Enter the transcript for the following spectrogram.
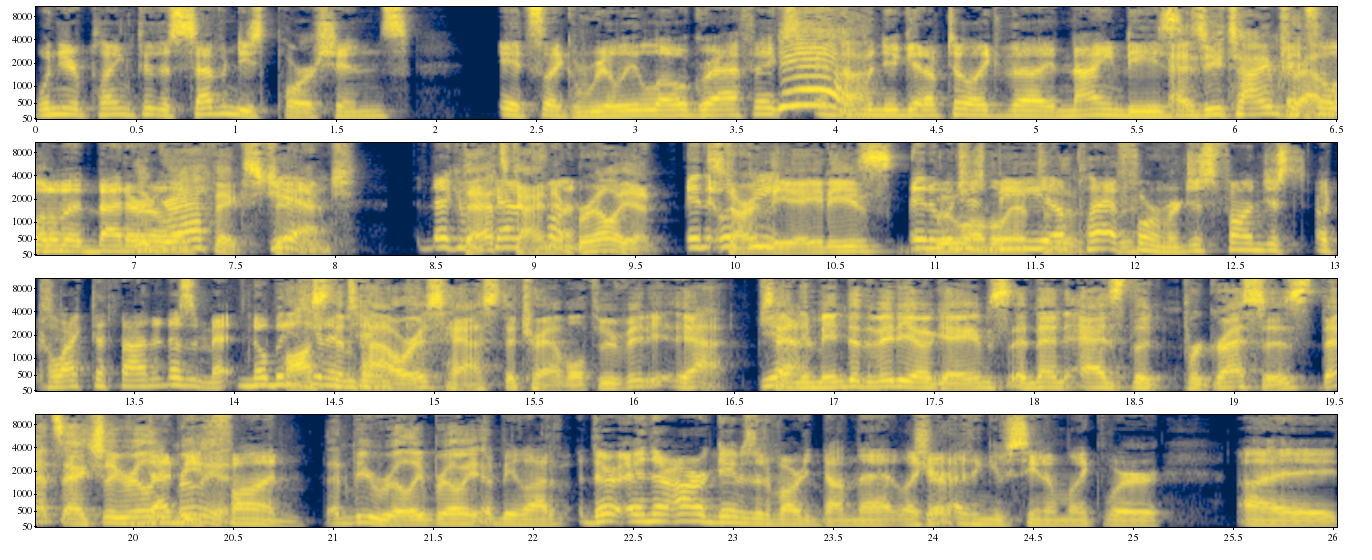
when you're playing through the '70s portions, it's like really low graphics, Yeah. and then when you get up to like the '90s, As you time travel, it's a little bit better. The like- graphics yeah. change. That could That's be kind of brilliant. And it would Start in the eighties, And it would just be a the, platformer, just fun, just a collectathon. It doesn't matter. Nobody's Austin take, Powers has to travel through video. Yeah, Yeah. send him into the video games, and then as the progresses, that's actually really That'd be fun. That'd be really brilliant. That'd be a lot of there, and there are games that have already done that. Like Sure. I, I think you've seen them, like where uh,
